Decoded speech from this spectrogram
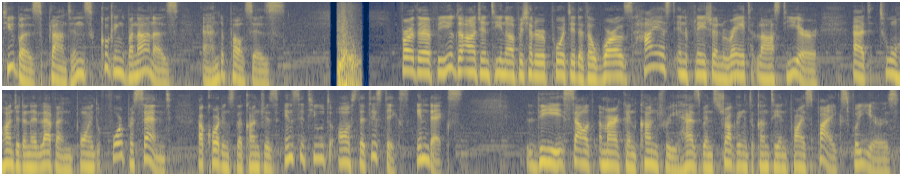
tubers, plantains, cooking bananas, and pulses. Further afield, Argentina officially reported the world's highest inflation rate last year at 211.4%, according to the country's Institute of Statistics index. The South American country has been struggling to contain price spikes for years.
